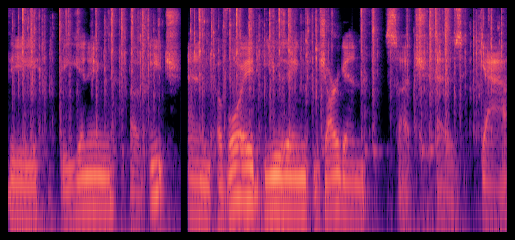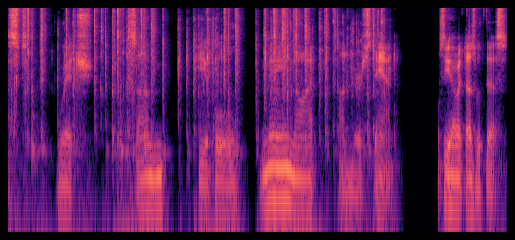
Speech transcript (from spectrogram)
the beginning of each and avoid using jargon such as gassed which some people may not understand. We'll see how it does with this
